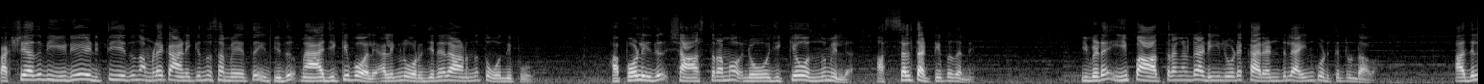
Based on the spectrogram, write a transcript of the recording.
പക്ഷേ അത് വീഡിയോ എഡിറ്റ് ചെയ്ത് നമ്മളെ കാണിക്കുന്ന സമയത്ത് ഇത് മാജിക്ക് പോലെ അല്ലെങ്കിൽ ഒറിജിനൽ ആണെന്ന് തോന്നിപ്പോകും. അപ്പോൾ ഇതിൽ ശാസ്ത്രമോ ലോജിക്കോ ഒന്നുമില്ല. അസൽ തട്ടിപ്പ് തന്നെ. ഇവിടെ ഈ പാത്രങ്ങളുടെ അടിയിലൂടെ കരണ്ട് ലൈൻ കൊടുത്തിട്ടുണ്ടാവാം. അതിൽ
